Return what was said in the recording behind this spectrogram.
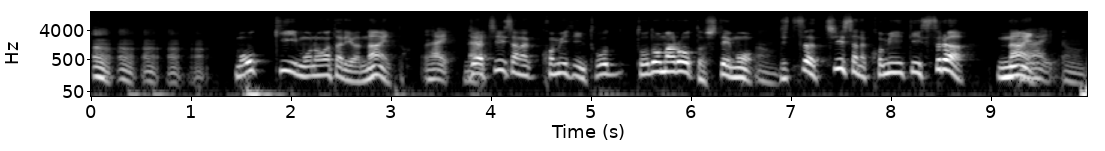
うんうんうんうんうんもう大きい物語はないと。ないじゃあ小さなコミュニティにととどまろうとしても、うん。実は小さなコミュニティすらない。ない、うん、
